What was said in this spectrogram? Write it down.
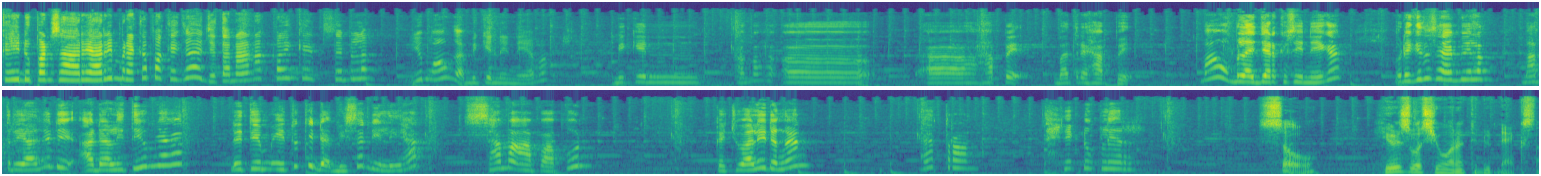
kehidupan sehari-hari mereka pakai gadget anak-anak paling kayak saya bilang you mau nggak bikin ini apa? Bikin apa eh, eh, HP baterai HP mau belajar ke sini kan? Udah gitu saya bilang materialnya di, ada litiumnya kan? Litium itu tidak bisa dilihat sama apa pun kecuali dengan neutron teknik nuklir So, here's what you wanted to do next.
